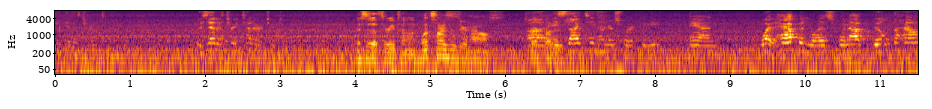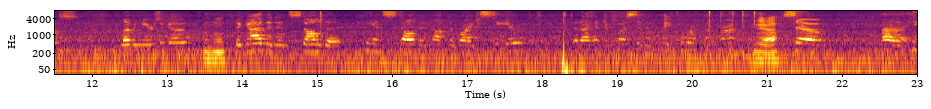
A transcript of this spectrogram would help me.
he did a three ton. Was that a three ton or a two ton? This is a three ton. What size is your house? Uh, it's nineteen hundred square feet, and what happened was, when I built the house eleven years ago, mm-hmm. the guy that installed it, he installed it not the right sear that I had requested and paid for up front. Yeah. So, uh, he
